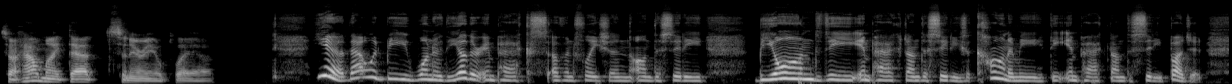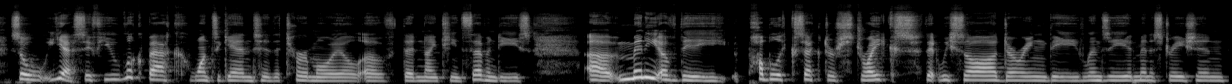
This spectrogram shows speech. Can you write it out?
so how might that scenario play out? Yeah, that would be one of the other impacts of inflation on the city beyond the impact on the city's economy, the impact on the city budget. So, yes, if you look back once again to the turmoil of the 1970s, uh, many of the public sector strikes that we saw during the Lindsay administration,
